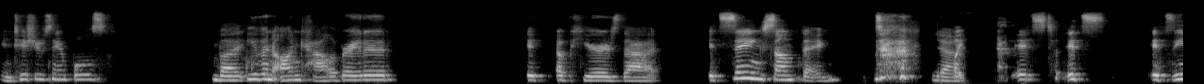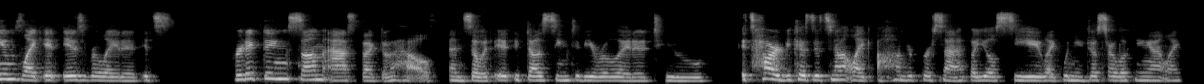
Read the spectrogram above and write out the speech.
in tissue samples but even uncalibrated, it appears that it's saying something. Yeah. like it's it's it seems like it is related. It's predicting some aspect of health. And so it, it, it does seem to be related to it's hard because it's not like a hundred percent, but you'll see like when you just are looking at like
